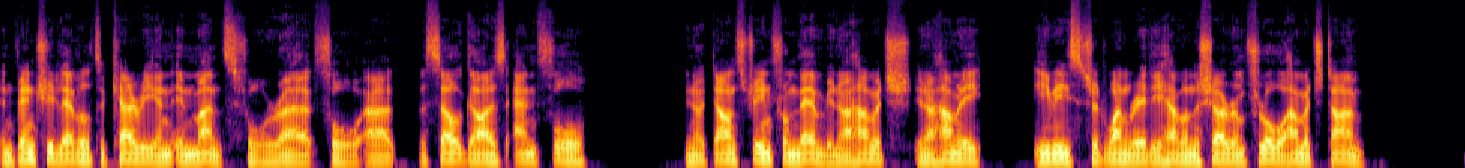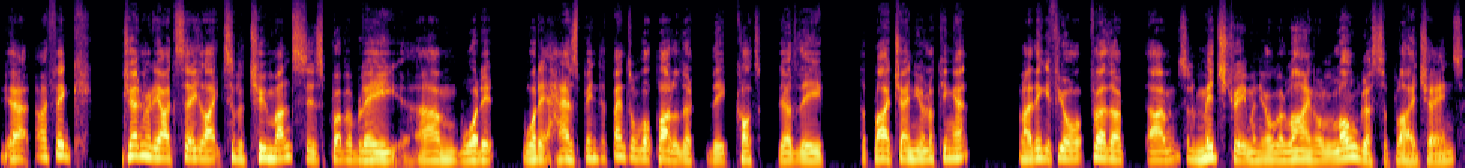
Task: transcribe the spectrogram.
inventory level to carry in in months for uh, for uh, the cell guys and for you know downstream from them? You know how much you know how many EVs should one really have on the showroom floor? How much time? Yeah, I think generally I'd say like sort of two months is probably um, what it what it has been. Depends on what part of the the cost the, the supply chain you're looking at. But I think if you're further um, sort of midstream and you're relying on longer supply chains,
